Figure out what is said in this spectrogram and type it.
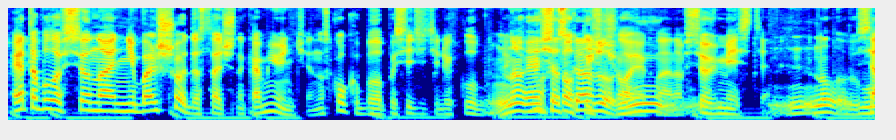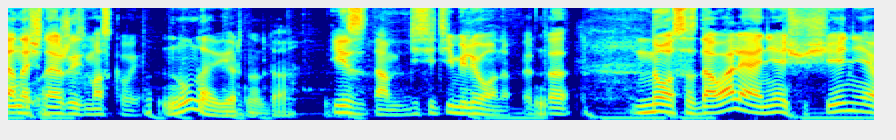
Это было все на небольшой достаточно комьюнити. Ну, сколько было посетителей клуба? Ну, я сейчас скажу. человек, ну, наверное, все вместе. Ну, Вся ну, ночная жизнь Москвы. Ну, наверное, да. Из, там, 10 миллионов. Это... Но создавали они ощущение...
